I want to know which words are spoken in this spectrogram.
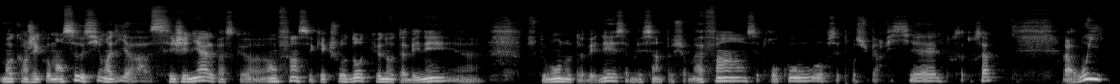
moi quand j'ai commencé aussi, on m'a dit ah c'est génial, parce que enfin c'est quelque chose d'autre que Nota Bene, euh, parce que bon, Nota Bene, ça me laissait un peu sur ma faim, c'est trop court, c'est trop superficiel, tout ça, tout ça. Alors oui,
